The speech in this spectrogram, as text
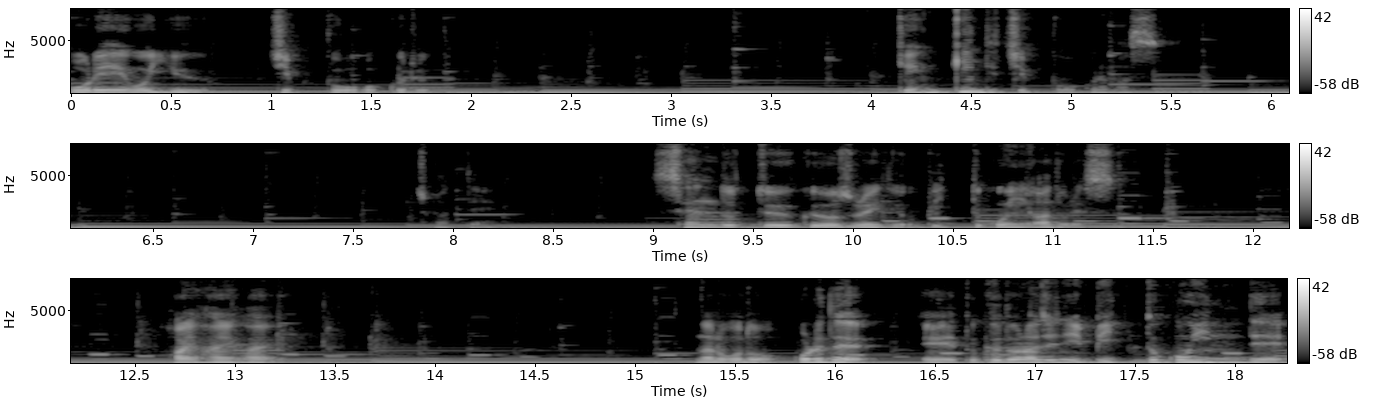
お礼を言う。チップを送る。現金でチップを送れます？ちょっと待って。send to close radio ビットコインアドレス。はいはいはい。なるほど。これで、えっ、ー、と、クドラジにビットコインで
